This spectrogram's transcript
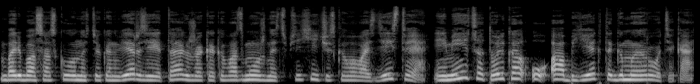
Борьба со склонностью к инверзии, так же, как и возможность психического воздействия, имеется только у объекта гомоэротика,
